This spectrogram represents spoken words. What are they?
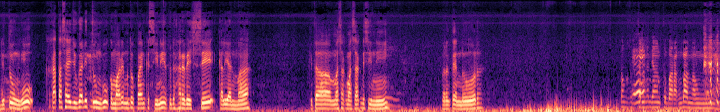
Ditunggu. Kata saya juga ditunggu kemarin untuk main ke sini udah hari rese kalian mah. Kita masak-masak di sini iya bareng Tenur. Tong Eh. kan jangan ke barang bang ngomongnya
